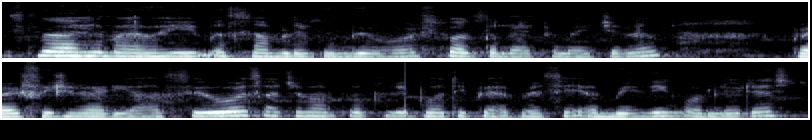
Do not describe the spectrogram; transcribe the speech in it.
Bismillahirrahmanirrahim Assalamu alaikum welcome back to to channel. Bright fashion ideas. Viewers, आज हम आप लोग के लिए बहुत ही प्यार से अमेजिंग और लेटेस्ट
